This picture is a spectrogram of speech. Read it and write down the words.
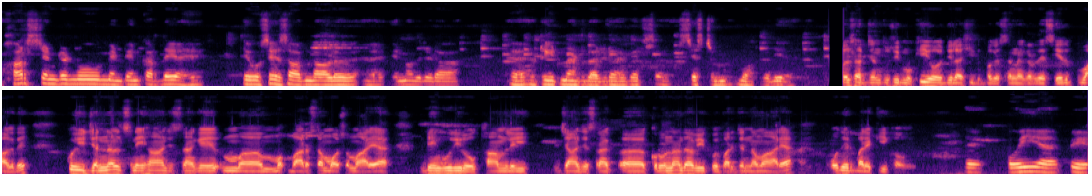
ਹਰ ਸਟੈਂਡਰਡ ਨੂੰ ਮੇਨਟੇਨ ਕਰਦੇ ਆ ਇਹ। ਤੇ ਉਸੇ ਹਿਸਾਬ ਨਾਲ ਇਹਨਾਂ ਦਾ ਜਿਹੜਾ ਟ੍ਰੀਟਮੈਂਟ ਦਾ ਜਿਹੜਾ ਹੈਗਾ ਸਿਸਟਮ ਬਹੁਤ ਵਧੀਆ ਹੈ। ਸਿਵਲ ਸਰਜਨ ਤੁਸੀਂ ਮੁਖੀ ਹੋ ਜ਼ਿਲ੍ਹਾ ਸ਼ਹੀਦ ਭਗਤ ਸਿੰਘ ਨਗਰ ਦੇ ਸਿਹਤ ਵਿਭਾਗ ਦੇ। ਕੋਈ ਜਨਰਲ ਸੁਨੇਹਾ ਜਿਸ ਤਰ੍ਹਾਂ ਕਿ, ਮ- ਬਾਰਿਸ਼ ਦਾ ਮੌਸਮ ਆ ਰਿਹਾ, ਡੇਂਗੂ ਦੀ ਰੋਕਥਾਮ ਲਈ ਜਾਂ ਜਿਸ ਤਰ੍ਹਾਂ ਕਰੋਨਾ ਦਾ ਵੀ ਕੋਈ ਵਰਜਨ ਨਵਾਂ ਆ ਰਿਹਾ, ਉਹਦੇ ਬਾਰੇ ਕੀ ਕਹੋਗੇ? ਤੇ ਕੋਈ ਹੈ ਵੀ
